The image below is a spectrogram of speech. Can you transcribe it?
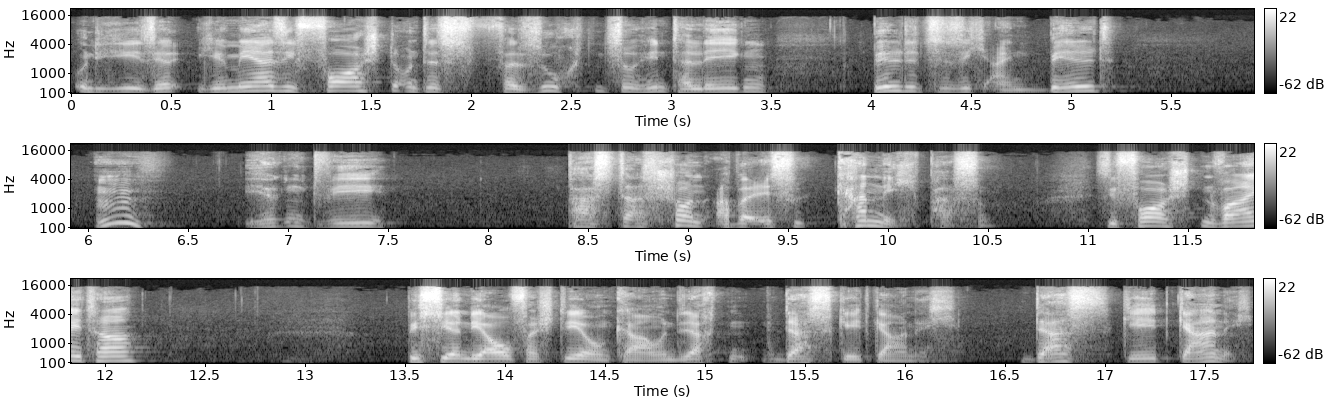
Und je, mehr sie forschten und es versuchten zu hinterlegen, bildete sich ein Bild. Hm, irgendwie passt das schon, aber es kann nicht passen. Sie forschten weiter, bis sie an die Auferstehung kamen und die dachten, das geht gar nicht. Das geht gar nicht.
